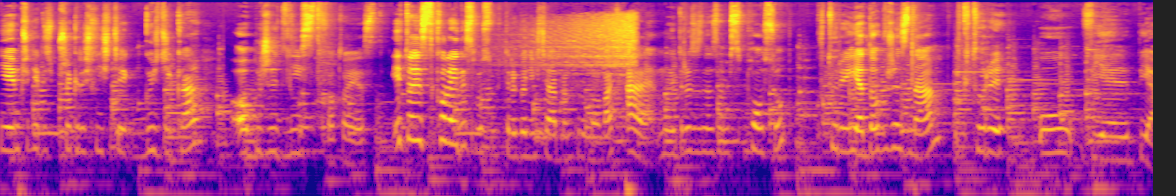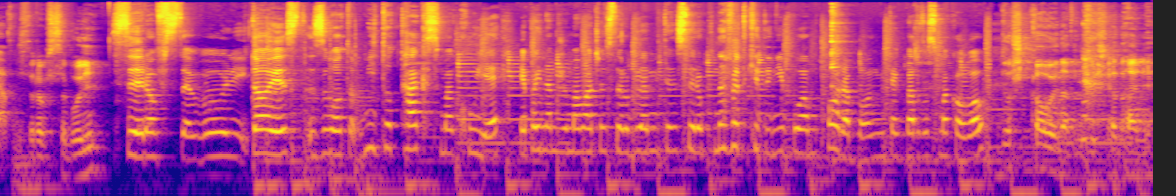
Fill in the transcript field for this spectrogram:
nie wiem czy kiedyś przegryźliście goździka, obrzydlistwo to jest. I to jest kolejny sposób, którego nie chciałabym próbować, ale moi drodzy, znalazłam sposób, który ja dobrze znam i który uwielbiam. Syrop z cebuli? Syrop z cebuli. To jest złoto. Mi to tak smakuje. Ja pamiętam, że mama często robiła mi ten syrop nawet kiedy nie byłam chora, bo on mi tak bardzo smakował. Do szkoły na drugie śniadanie.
